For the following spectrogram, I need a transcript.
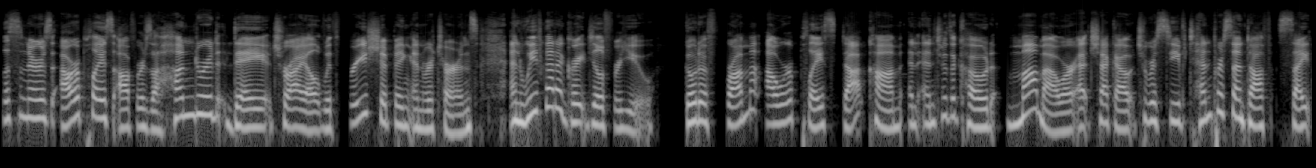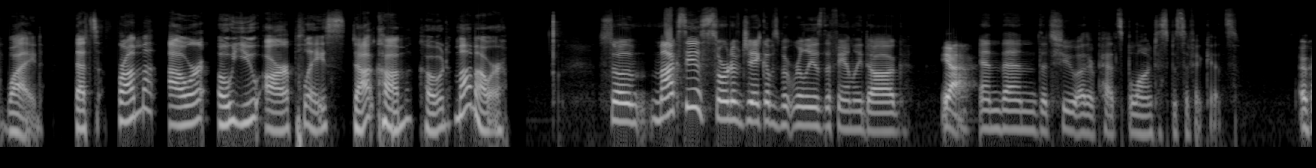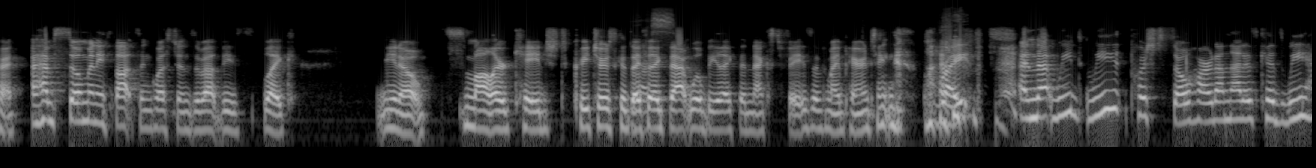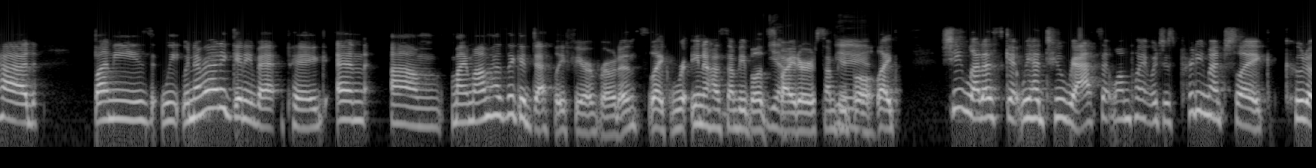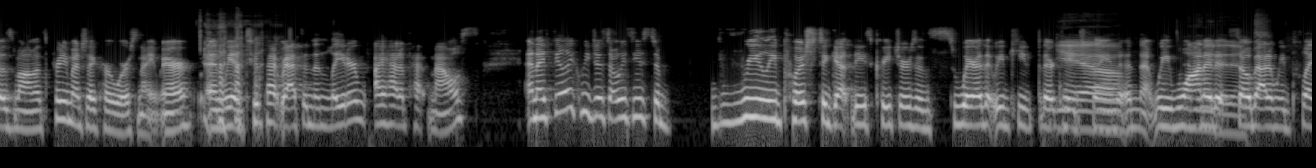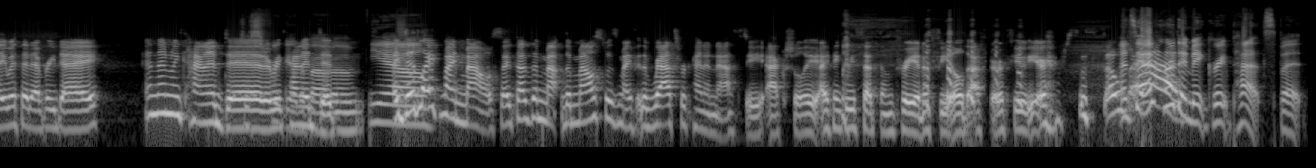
Listeners, Our Place offers a 100 day trial with free shipping and returns, and we've got a great deal for you. Go to FromOurPlace.com and enter the code MOMHOUR at checkout to receive 10% off site wide. That's from our O-U-R place.com code MOMHOUR. So Moxie is sort of Jacob's, but really is the family dog. Yeah. And then the two other pets belong to specific kids. Okay. I have so many thoughts and questions about these, like, you know, smaller caged creatures because I feel like that will be like the next phase of my parenting life. Right. And that we we pushed so hard on that as kids. We had bunnies. We we never had a guinea pig, and um, my mom has like a deathly fear of rodents. Like you know how some people it's Yeah. spiders, some Yeah, people yeah. like. She let us get. We had two rats at one point, which is pretty much like kudos, mom. It's pretty much like her worst nightmare. And we had two pet rats, and then later I had a pet mouse. And I feel like we just always used to really push to get these creatures and swear that we'd keep their cage Yeah. clean and that we wanted it so bad and we'd play with it every day. And then we kind of did, Just or we kind of didn't. 'em. Yeah. I did like my mouse. I thought the mou- the mouse was my. The rats were kind of nasty, actually. I think we set them free in a field after a few years. So And bad. see, I've heard they make great pets, but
